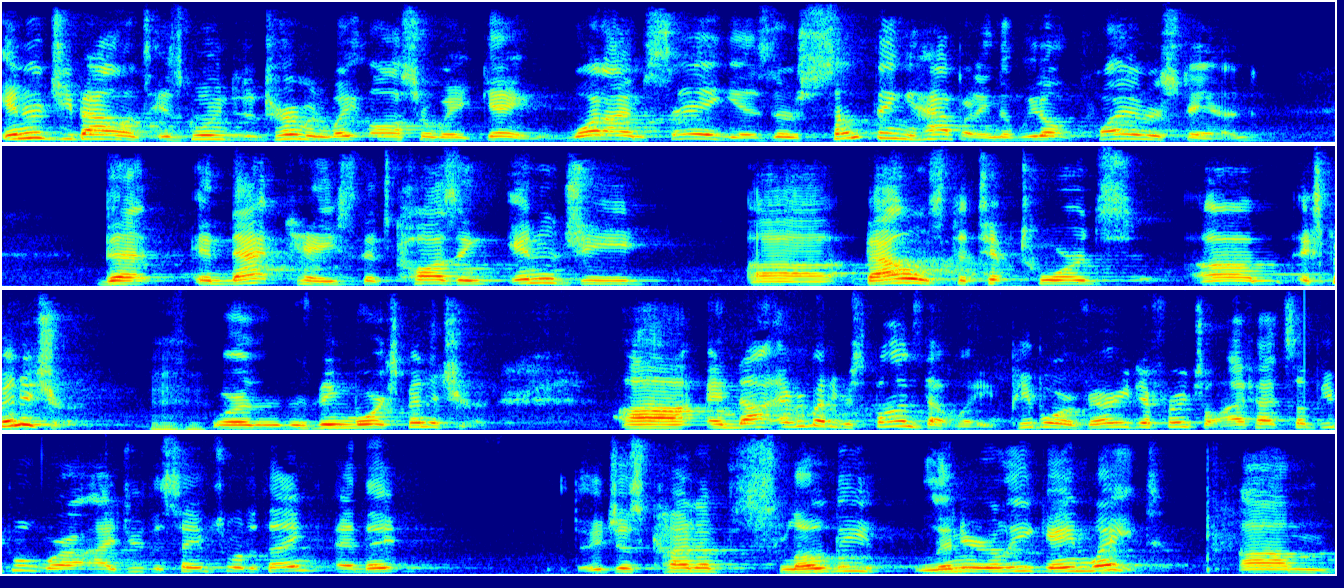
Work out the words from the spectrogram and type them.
Energy balance is going to determine weight loss or weight gain. What I'm saying is there's something happening that we don't quite understand. That in that case, that's causing energy uh, balance to tip towards um, expenditure, mm-hmm. where there's being more expenditure. Uh, and not everybody responds that way. People are very differential. I've had some people where I do the same sort of thing, and they they just kind of slowly, linearly gain weight. Um,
